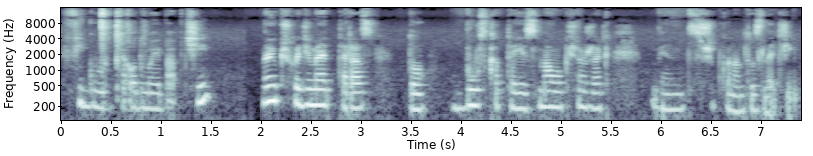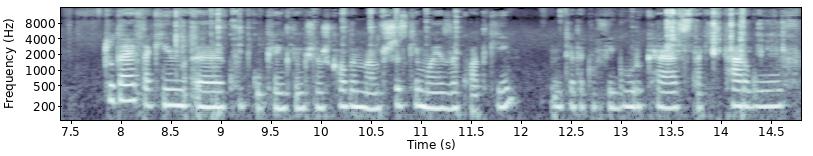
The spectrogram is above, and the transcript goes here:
figurkę od mojej babci. No i przechodzimy teraz do Buzka. Tutaj jest mało książek, więc szybko nam to zleci. Tutaj w takim y, kubku pięknym książkowym mam wszystkie moje zakładki. Tutaj taką figurkę z takich targów,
